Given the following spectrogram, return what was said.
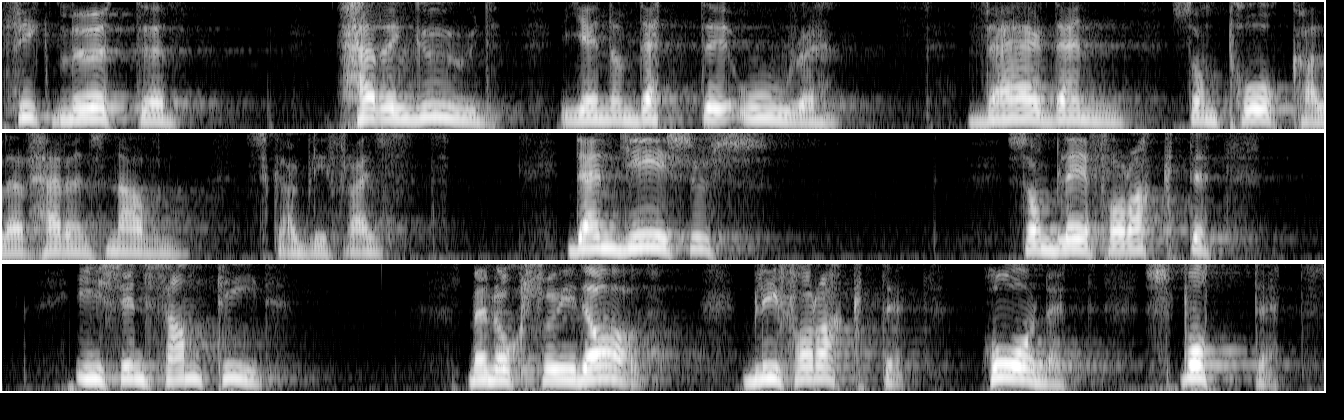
fikk møte Herren Gud gjennom dette ordet. Hver den som påkaller Herrens navn, skal bli frelst. Den Jesus som ble foraktet i sin samtid, men også i dag, blir foraktet, hånet, spottet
